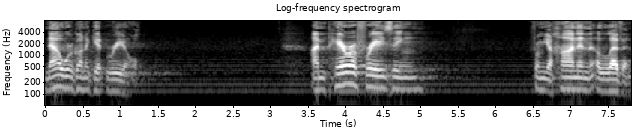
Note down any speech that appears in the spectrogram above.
Now we're going to get real. I'm paraphrasing from Yohanan 11,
